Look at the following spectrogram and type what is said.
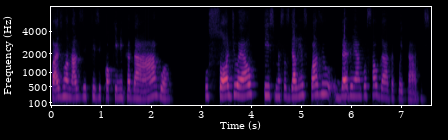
faz uma análise fisicoquímica da água, o sódio é altíssimo. Essas galinhas quase bebem água salgada, coitadas.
